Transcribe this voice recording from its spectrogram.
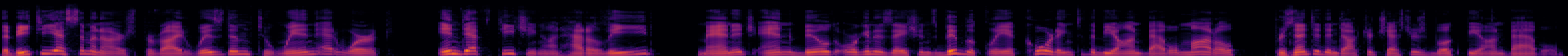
The BTS seminars provide wisdom to win at work, in depth teaching on how to lead, manage, and build organizations biblically according to the Beyond Babel model presented in Dr. Chester's book Beyond Babel.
